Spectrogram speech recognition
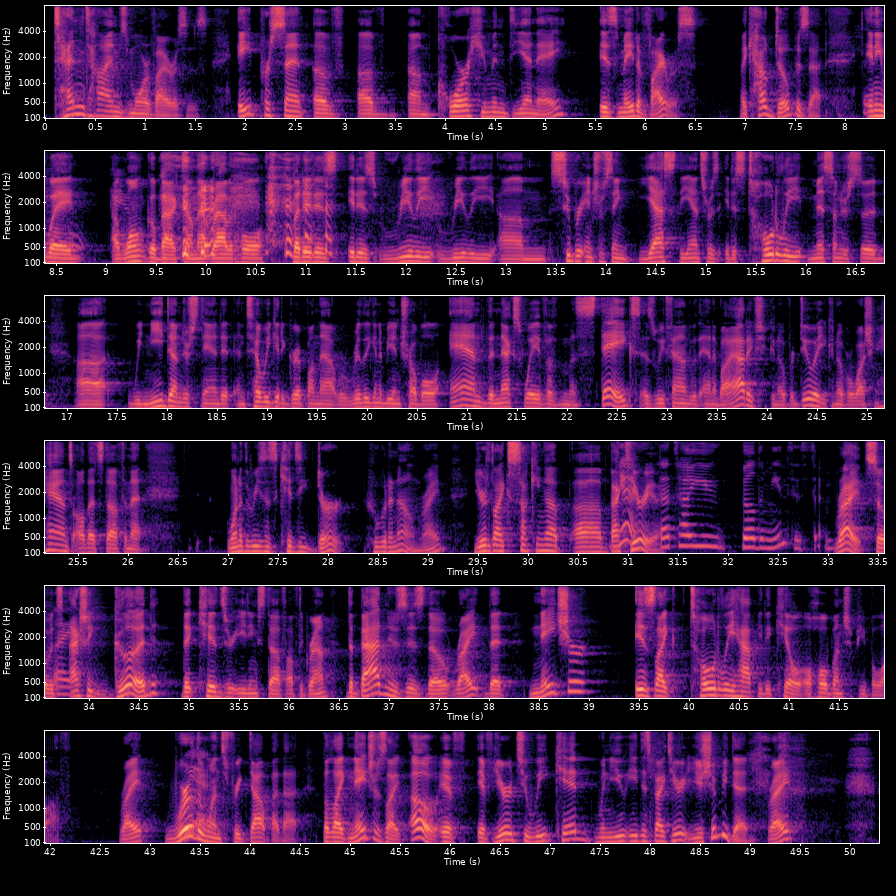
10 times more viruses. 8% of, of um, core human DNA is made of virus. Like, how dope is that? Anyway, I won't go back down that rabbit hole, but it is it is really really um, super interesting. Yes, the answer is it is totally misunderstood. Uh, we need to understand it. Until we get a grip on that, we're really going to be in trouble. And the next wave of mistakes, as we found with antibiotics, you can overdo it, you can overwash your hands, all that stuff, and that one of the reasons kids eat dirt. Who would have known, right? You're like sucking up uh, bacteria. Yeah, that's how you build immune system. Right. So it's Like- actually good that kids are eating stuff off the ground. The bad news is though, right, that nature is like totally happy to kill a whole bunch of people off. Right? We're the ones freaked out by that. But like nature's like, "Oh, if if you're a too weak kid when you eat this bacteria, you should be dead, right?"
